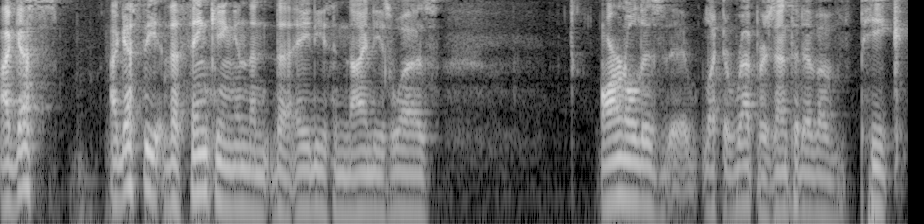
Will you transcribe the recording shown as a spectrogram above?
I guess I guess the the thinking in the the 80s and 90s was Arnold is uh, like the representative of peak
